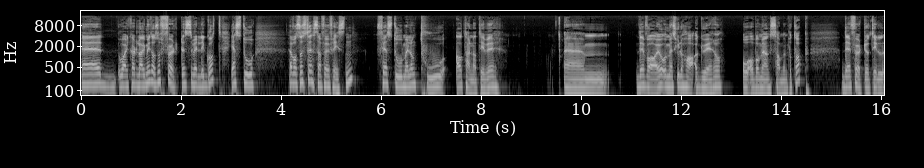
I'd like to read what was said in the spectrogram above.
Wildcard-laget mitt også føltes veldig godt. Jeg sto Jeg var også stressa før fristen, for jeg sto mellom to alternativer. Det var jo om jeg skulle ha Aguero og Aubameyang sammen på topp. Det førte jo til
